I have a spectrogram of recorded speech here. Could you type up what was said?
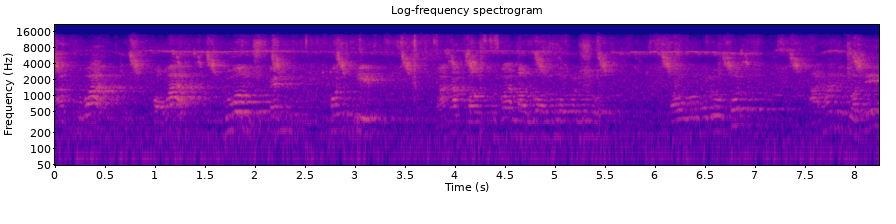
อะคือว่าบอกว่ารวมเป็น โพสิทีฟนะครับเราคือว่าเราลองรวมกันดูลองรวมกันดูปุ๊บอ่าถ้าในส่วนนี้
